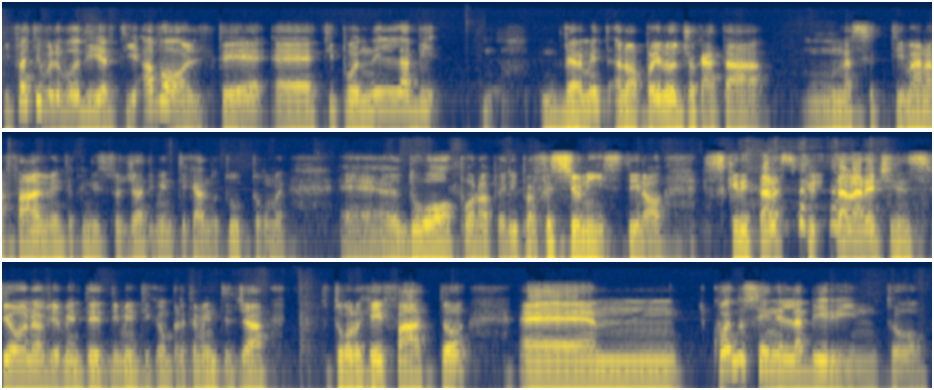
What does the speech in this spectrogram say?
Infatti volevo dirti, a volte, eh, tipo nella... bi- Veramente... Allora, poi l'ho giocata una settimana fa, ovviamente, quindi sto già dimenticando tutto come eh, duopo, no? Per i professionisti, no? Scritta, scritta la recensione, ovviamente dimentichi completamente già tutto quello che hai fatto. Ehm, quando sei nel labirinto,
